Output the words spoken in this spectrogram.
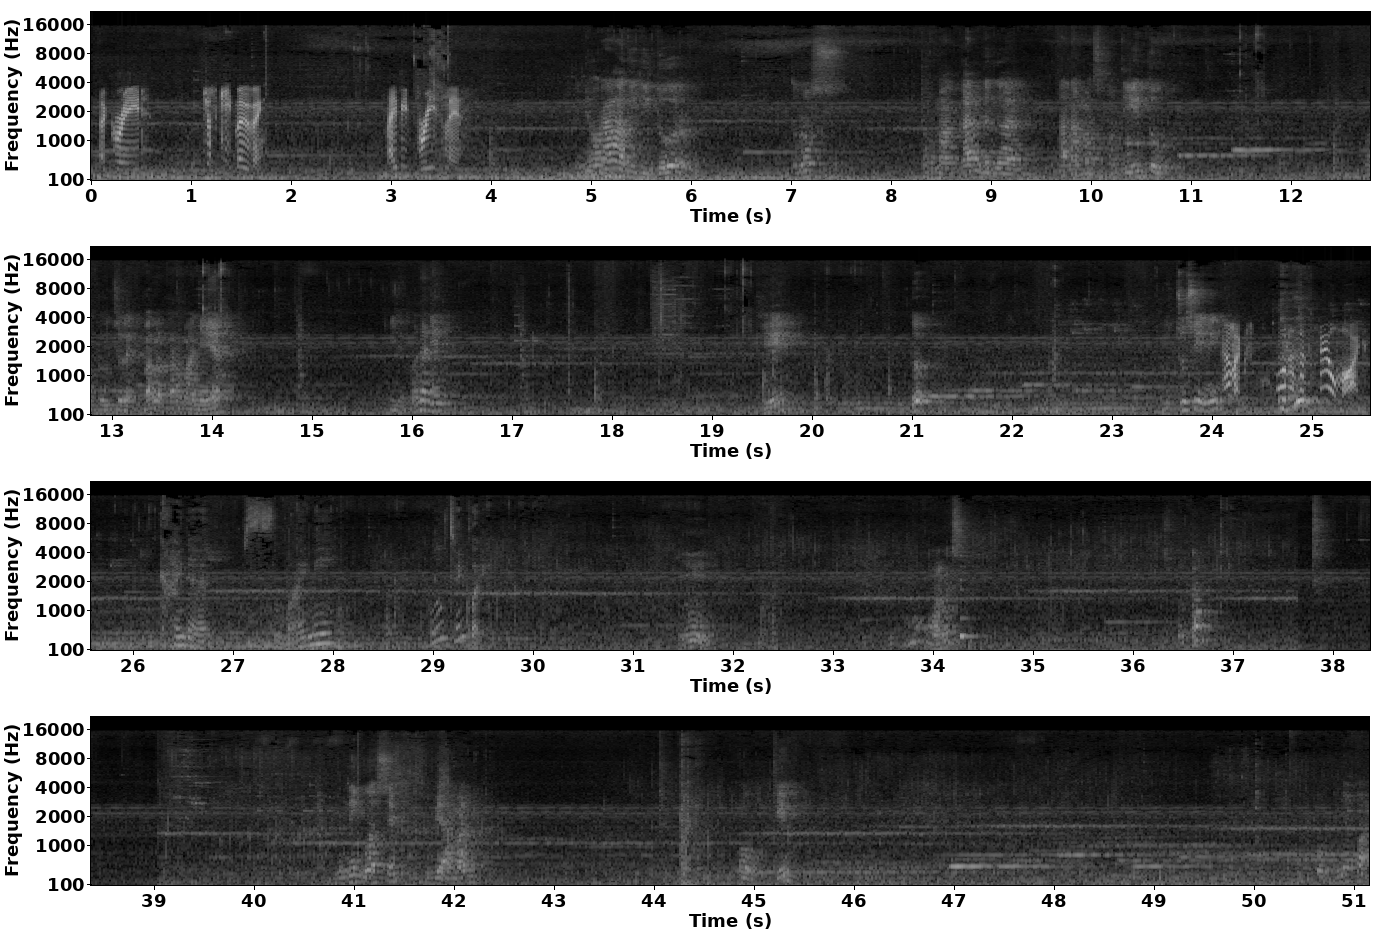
agreed. Just keep moving. Maybe breathe less. Ini orang lagi tidur. Terus termakan dengan tanaman seperti itu. Waduh jelek banget karmanya ya. Iya mana dia? Oke. Hup. Lucu sih ini. Alex, what does it feel like? Kinda slimy. A little tingly. Hmm. Mau ke mana sih? Sebentar. Mending gua save lebih aman. Oke. Oh, ini apa?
